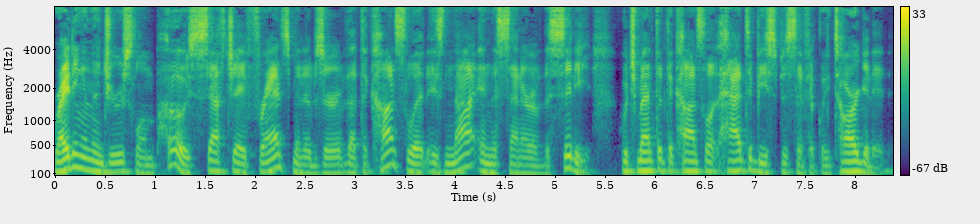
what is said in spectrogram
Writing in the Jerusalem Post, Seth J. Frantzman observed that the consulate is not in the center of the city, which meant that the consulate had to be specifically targeted.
